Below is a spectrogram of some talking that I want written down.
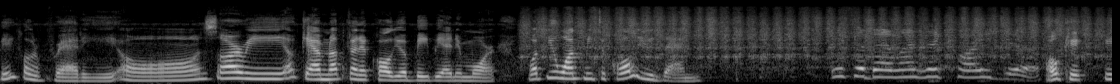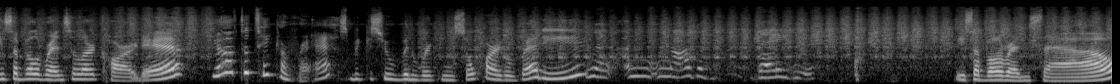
big already. Oh, sorry. Okay, I'm not gonna call you a baby anymore. What do you want me to call you then? Isabella Ricardo. Okay, Isabel Rensselaer Carde. You have to take a rest because you've been working so hard already. No, I'm not a baby. Isabel Rensel.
